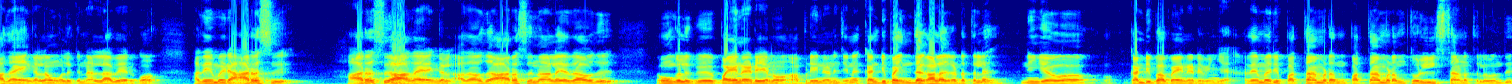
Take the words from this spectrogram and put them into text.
ஆதாயங்கள்லாம் உங்களுக்கு நல்லாவே இருக்கும். அதே மாதிரி அரசு அரசு ஆதாயங்கள் அதாவது அரசுனால் ஏதாவது உங்களுக்கு பயனடையணும் அப்படின்னு நினச்சிங்கன்னா கண்டிப்பாக இந்த காலகட்டத்தில் நீங்கள் கண்டிப்பாக பயனடைவீங்க. அதே மாதிரி பத்தாம் இடம் பத்தாம் இடம் தொழில் ஸ்தானத்தில் வந்து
